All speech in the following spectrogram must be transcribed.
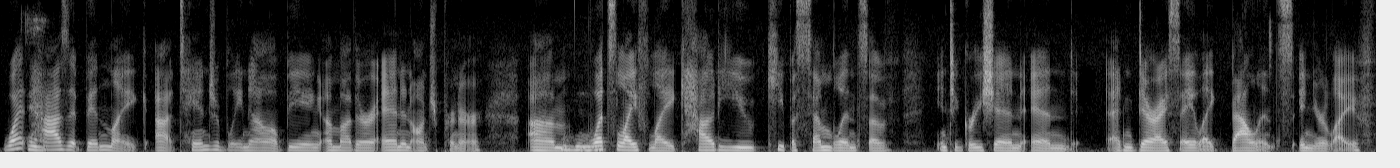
What yeah. has it been like uh, tangibly now being a mother and an entrepreneur? Um, mm-hmm. What's life like? How do you keep a semblance of integration and and dare I say like balance in your life?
